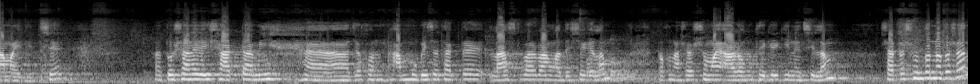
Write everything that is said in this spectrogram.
নামাই দিচ্ছে। তোষানের এই শার্টটা আমি যখন আম্মু বেঁচে থাকতে লাস্টবার বাংলাদেশে গেলাম, তখন আসার সময় আড়ং থেকে কিনেছিলাম। শার্টটা সুন্দর না তোষান?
